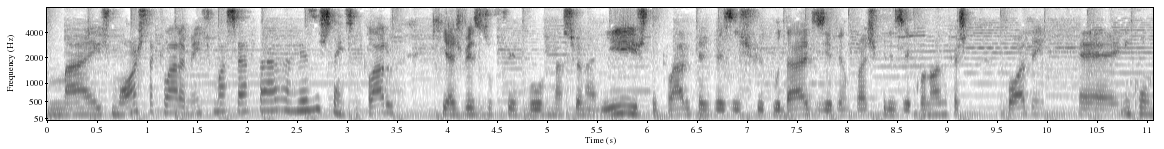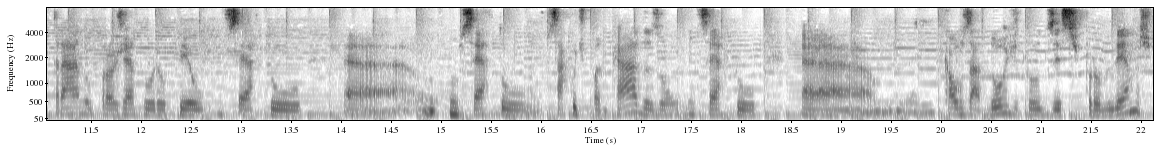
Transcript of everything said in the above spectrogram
mas mostra claramente uma certa resistência. Claro que às vezes o fervor nacionalista, claro que às vezes as dificuldades e eventuais crises econômicas podem é, encontrar no projeto europeu um certo é, um, um, certo saco de pancadas ou um certo é, causador de todos esses problemas,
